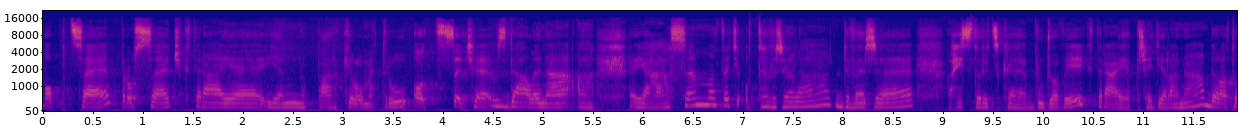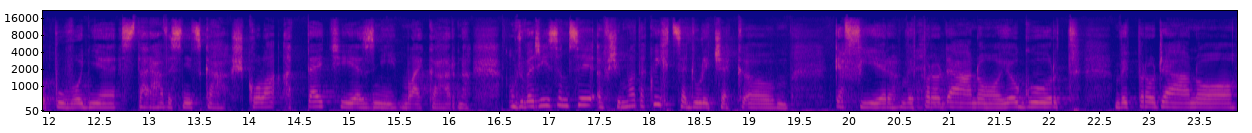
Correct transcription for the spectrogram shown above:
obce Proseč, která je jen pár kilometrů od Seče vzdálená. A já jsem teď otevřela dveře historické budovy, která je předělaná. Byla to původně stará vesnická škola a teď je z ní mlékárna. U dveří jsem si všimla takových ceduliček, um, kefír vyprodáno, jogurt vyprodáno.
